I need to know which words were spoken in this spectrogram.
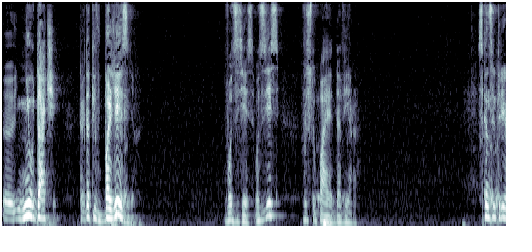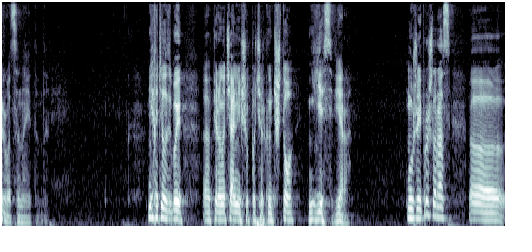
э, неудачи, когда ты в болезнях. Вот здесь, вот здесь выступает да вера. Сконцентрироваться на этом, да. Мне хотелось бы э, первоначально еще подчеркнуть, что не есть вера. Мы уже и в прошлый раз э,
